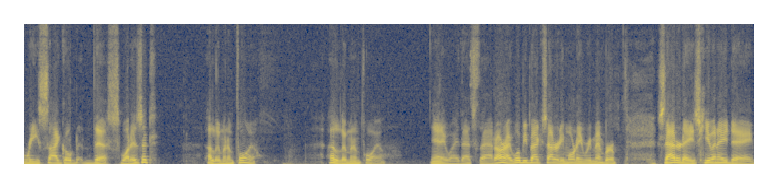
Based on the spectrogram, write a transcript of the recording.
recycled this. What is it? Aluminum foil. Aluminum foil. Anyway, that's that. All right, we'll be back Saturday morning. Remember, Saturday's Q&A day.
